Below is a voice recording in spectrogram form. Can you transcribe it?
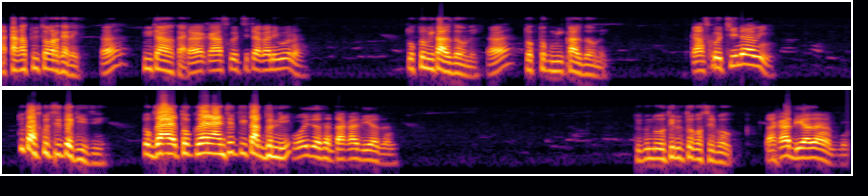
আর টাকা তুই তো আবার খারে হ্যাঁ? তুই টাকা খায় টাকা কাজ করছি টাকা নিব না। তোকে তুমি কাজ দাও নি হ্যাঁ? তোকে তোকে মি কাজ দাও নি কাজ করছি না আমি? তুই কাজ করছিস দেখিয়েছি। তোকে যায় তোকে যায় আনছে তুই তাক ধরনি কই যাচ্ছেন? টাকা দিয়া যান। তুই কিন্তু অতিরিক্ত করছিস বাবু টাকা দিয়া যান আপনি।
